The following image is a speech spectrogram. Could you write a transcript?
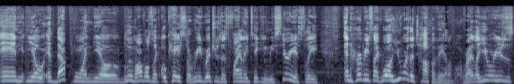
and you know at that point you know Blue Marvel's like okay so Reed Richards is finally taking me seriously and Herbie's like well you were the top available right like you were just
